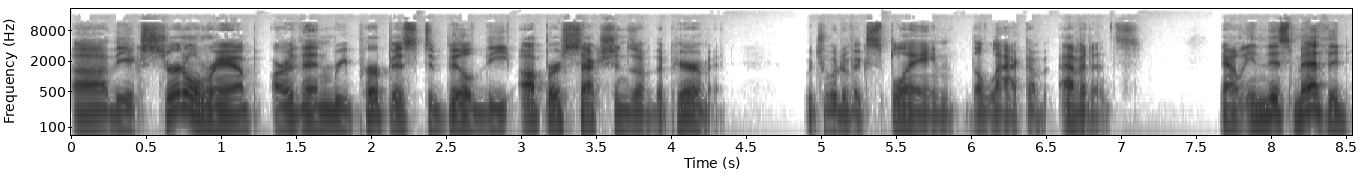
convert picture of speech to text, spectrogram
uh, the external ramp are then repurposed to build the upper sections of the pyramid, which would have explained the lack of evidence. Now, in this method,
